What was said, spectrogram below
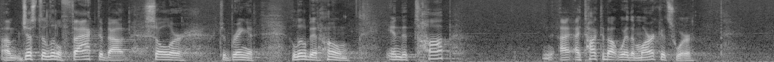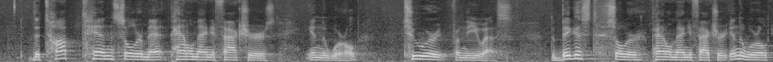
Um, just a little fact about solar to bring it a little bit home in the top, I, I talked about where the markets were. The top 10 solar ma panel manufacturers in the world, two are from the US. The biggest solar panel manufacturer in the world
